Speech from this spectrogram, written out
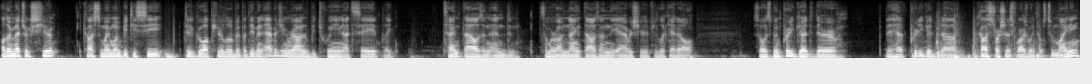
other metrics here, cost of mine one BTC did go up here a little bit, but they've been averaging around between, I'd say, like 10,000 and somewhere around 9,000 on the average here if you look at it all. So it's been pretty good. They're, they have pretty good uh, cost structure as far as when it comes to mining.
